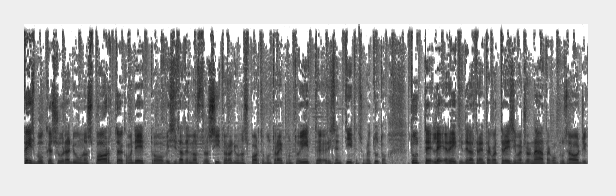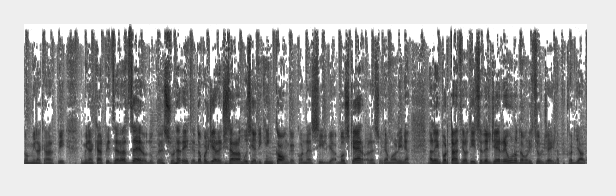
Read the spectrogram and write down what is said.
Facebook su Radio 1 Sport, come detto visitate il nostro sito radio1sport.rai.it, risentite soprattutto tutte le reti della 34esima giornata, conclusa oggi con Milan Carpi, Milan Carpi 0-0, dunque nessuna rete. Dopo il GR ci sarà la musica di King Kong con Silvia Boschero, adesso diamo la linea alle importanti notizie del GR1 da Maurizio Urgei, la più cordiale.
